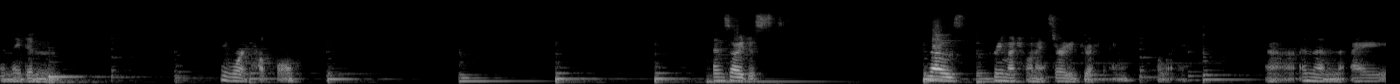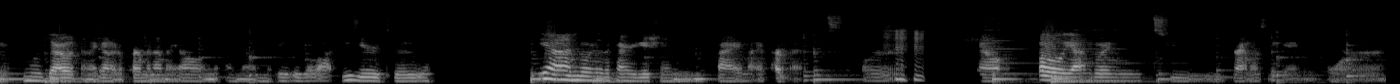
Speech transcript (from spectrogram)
and they didn't. They weren't helpful, and so I just. That was pretty much when I started drifting away. Uh, and then I moved out and I got an apartment on my own. And then it was a lot easier to, yeah, I'm going to the congregation by my apartment. Or, you know, oh, yeah, I'm going to grandma's meeting. Or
